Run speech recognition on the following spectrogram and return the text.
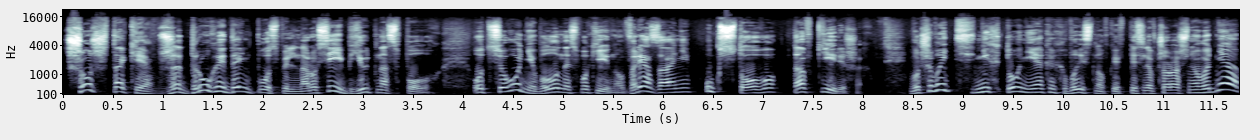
Що ж таке? Вже другий день поспіль на Росії б'ють на сполох. От сьогодні було неспокійно в Рязані, у Кстово та в Кірішах. Вочевидь, ніхто ніяких висновків після вчорашнього дня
